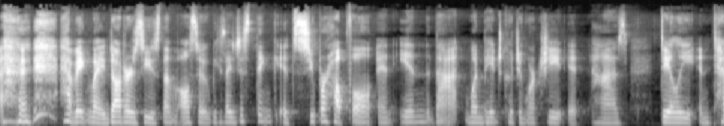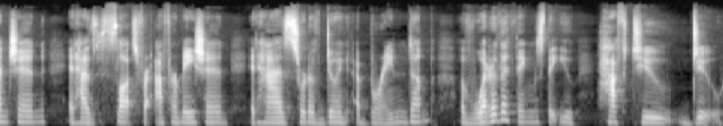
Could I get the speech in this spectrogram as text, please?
having my daughters use them also because I just think it's super helpful. And in that one page coaching worksheet, it has daily intention, it has slots for affirmation, it has sort of doing a brain dump of what are the things that you have to do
